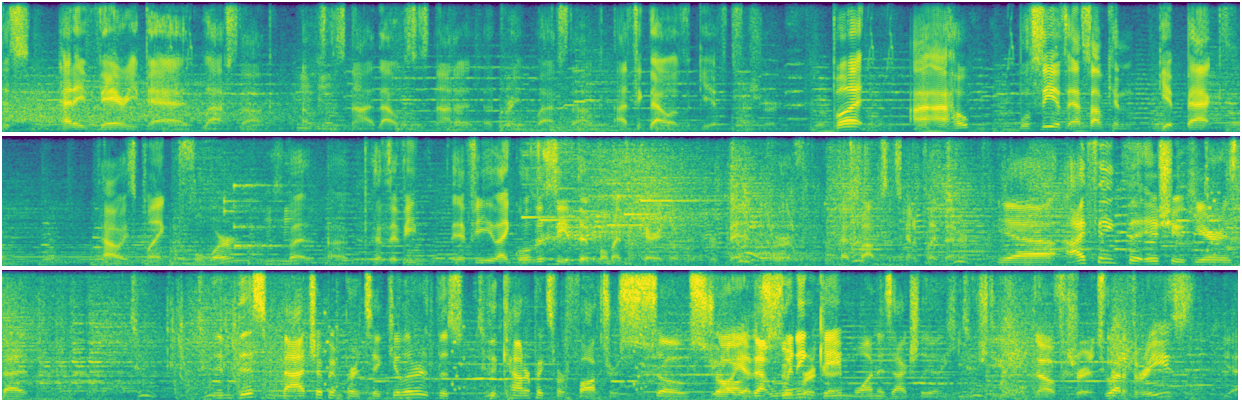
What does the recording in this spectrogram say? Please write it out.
just had a very bad last stock. That was just not that was just not a, a great last stock. I think that was a gift for sure. But I, I hope we'll see if SFOP can get back to how he's playing before. Mhm. But uh, because if he if he like we'll just see if the momentum carries over for Ben or if SFOP's just gonna play better. Yeah, I think the issue here is that in this matchup in particular, the, the counter picks for Fox are so strong Oh, yeah, that winning good. game one is actually a huge deal. No, for sure. And two out of threes. Yeah.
